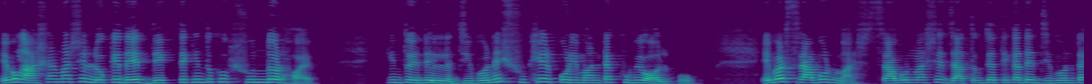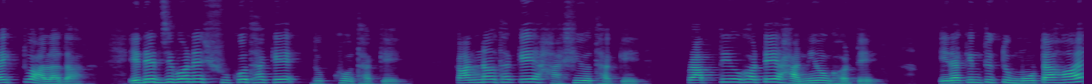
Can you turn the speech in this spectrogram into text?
এবং আষাঢ় মাসের লোকেদের দেখতে কিন্তু খুব সুন্দর হয়। কিন্তু এদের জীবনে সুখের পরিমাণটা খুবই অল্প। এবার শ্রাবণ মাস। শ্রাবণ মাসে জাতক জাতিকাদের জীবনটা একটু আলাদা। এদের জীবনে সুখও থাকে, দুঃখও থাকে। কান্নাও থাকে, হাসিও থাকে। প্রাপ্তিও ঘটে, হানিও ঘটে। এরা কিন্তু একটু মোটা হয়,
